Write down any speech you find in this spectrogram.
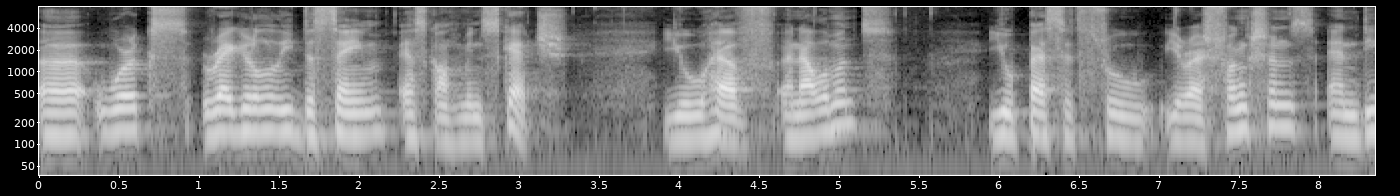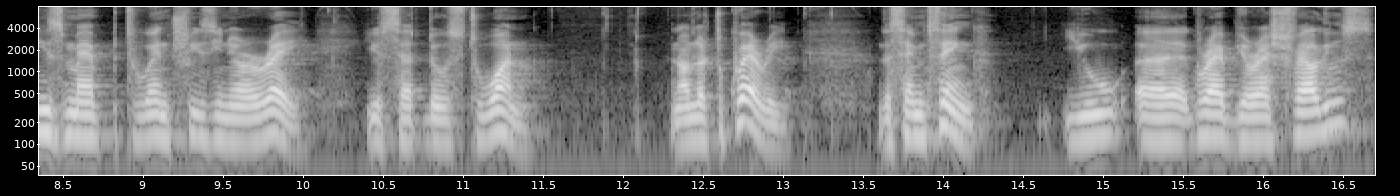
uh, works regularly the same as count sketch. You have an element, you pass it through your hash functions, and these map to entries in your array. You set those to 1. In order to query, the same thing. You uh, grab your hash values,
